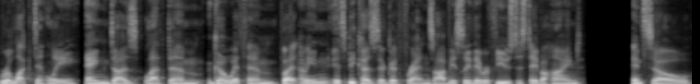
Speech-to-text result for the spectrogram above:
reluctantly, Aang does let them go with him. But I mean, it's because they're good friends. Obviously, they refuse to stay behind. And so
